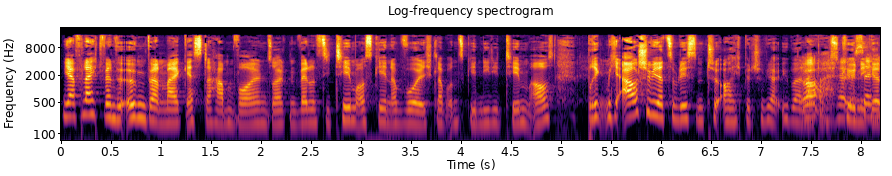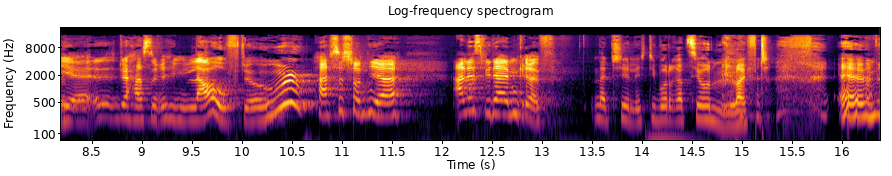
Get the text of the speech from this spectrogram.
Ja, vielleicht, wenn wir irgendwann mal Gäste haben wollen sollten, wenn uns die Themen ausgehen, obwohl ich glaube, uns gehen nie die Themen aus. Bringt mich auch schon wieder zum nächsten Tür. Oh, ich bin schon wieder Überleitungskönigin. Oh, ja du hast einen richtigen Lauf, du. Hast du schon hier alles wieder im Griff. Natürlich, die Moderation läuft. ähm,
